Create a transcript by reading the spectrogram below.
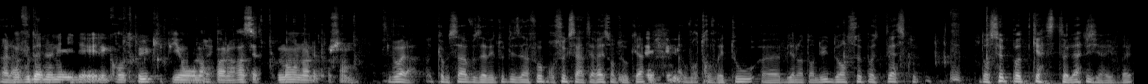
On vous donne les, les, gros trucs et puis on en reparlera certainement dans les prochains. Voilà, comme ça vous avez toutes les infos. Pour ceux que ça intéresse en tout cas, vous retrouverez tout, bien entendu, dans ce podcast, dans ce podcast-là, j'y arriverai,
